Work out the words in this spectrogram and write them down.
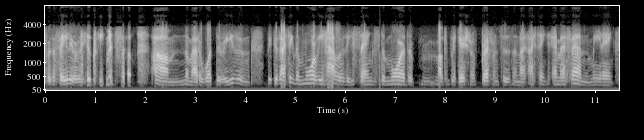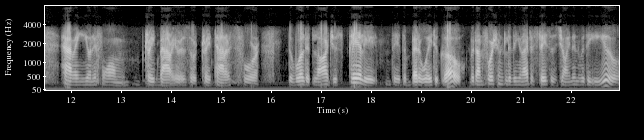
for the failure of the agreement, so, um, no matter what the reason, because I think the more we have of these things, the more the multiplication of preferences, and I, I think MFN, meaning having uniform trade barriers or trade tariffs for the world at large, is clearly the, the better way to go. But unfortunately, the United States has joined in with the EU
